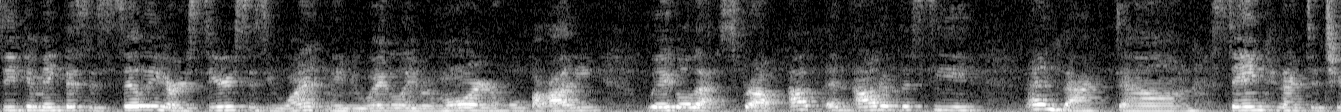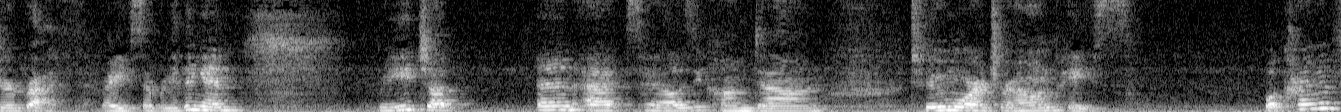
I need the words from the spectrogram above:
So you can make this as silly or as serious as you want, maybe wiggle even more your whole body. Wiggle that sprout up and out of the seed and back down, staying connected to your breath, right? So breathing in, reach up, and exhale as you come down. Two more at your own pace. What kind of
